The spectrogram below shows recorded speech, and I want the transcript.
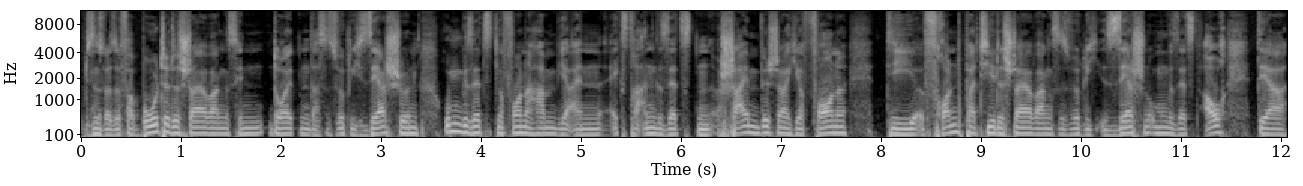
bzw. Verbote des Steuerwagens hindeuten. Das ist wirklich sehr schön umgesetzt. Hier vorne haben wir einen extra angesetzten Scheibenwischer. Hier vorne die Frontpartie des Steuerwagens ist wirklich sehr schön umgesetzt. Auch der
